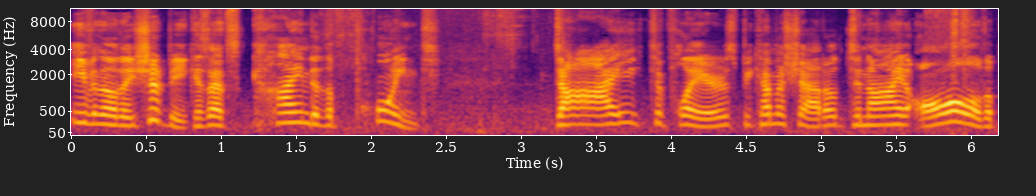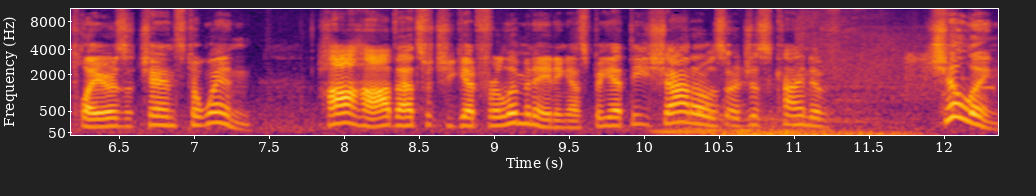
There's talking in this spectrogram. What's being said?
Even though they should be, because that's kind of the point. Die to players, become a Shadow, deny all the players a chance to win haha, that's what you get for eliminating us. But yet these shadows are just kind of chilling.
